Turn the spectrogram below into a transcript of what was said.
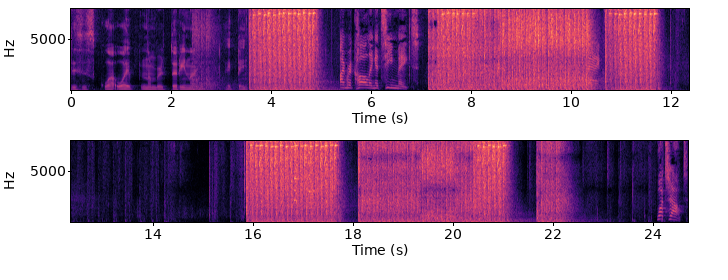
This is squad wipe number 39, I think. I'm recalling a teammate. Watch out!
